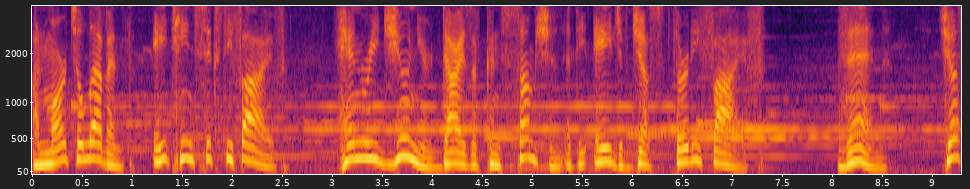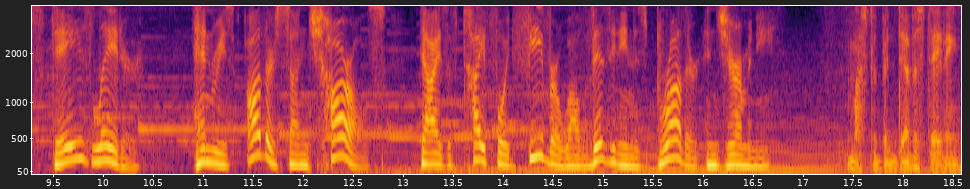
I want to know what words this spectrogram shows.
On March 11th, 1865, Henry Jr. dies of consumption at the age of just 35. Then, just days later, Henry's other son, Charles, dies of typhoid fever while visiting his brother in Germany. Must have been devastating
